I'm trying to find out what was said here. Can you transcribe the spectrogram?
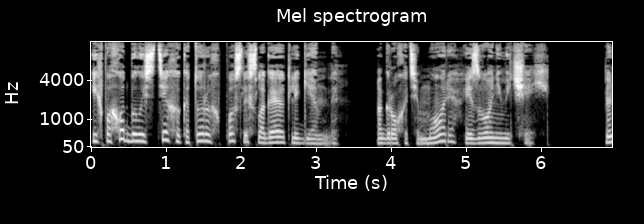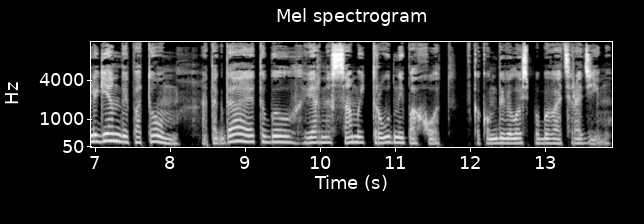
Их поход был из тех, о которых после слагают легенды. О грохоте моря и звоне мечей. Но легенды потом, а тогда это был, верно, самый трудный поход, в каком довелось побывать Радиму.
